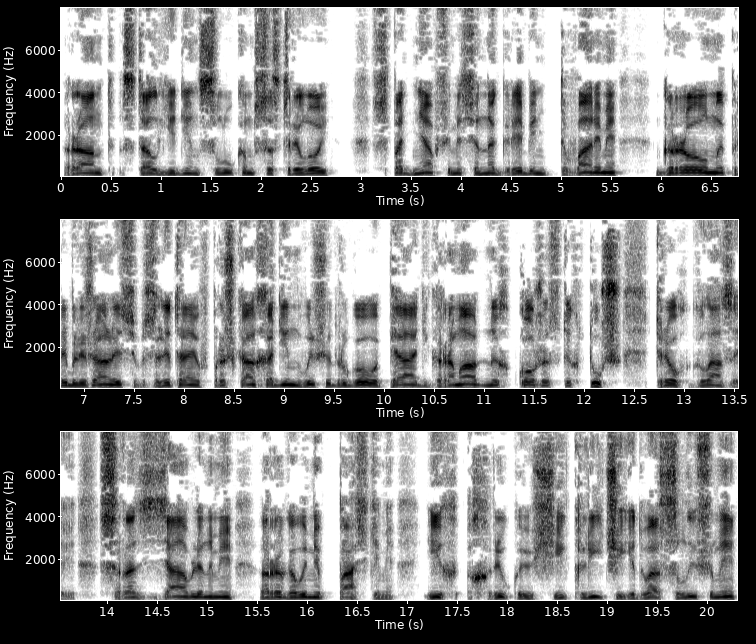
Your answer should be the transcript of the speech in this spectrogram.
Ранд стал един с луком, со стрелой, с поднявшимися на гребень тварями, Громы приближались, взлетая в прыжках один выше другого пять громадных кожистых туш, трехглазые, с разъявленными роговыми пастями. Их хрюкающие кличи, едва слышимые,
